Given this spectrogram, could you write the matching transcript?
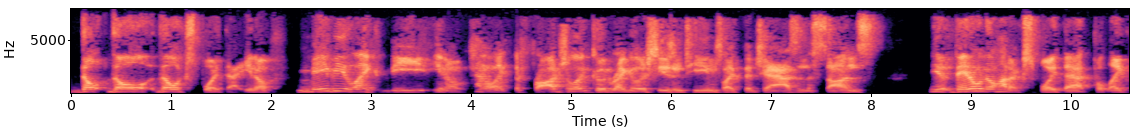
they'll they'll they'll exploit that. You know, maybe like the you know kind of like the fraudulent good regular season teams like the Jazz and the Suns. You know, they don't know how to exploit that, but like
